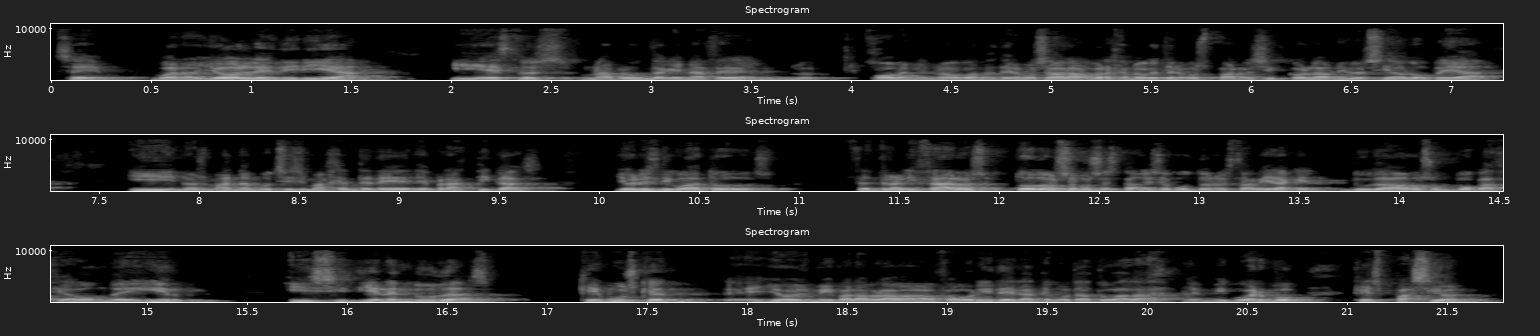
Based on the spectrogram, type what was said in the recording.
Sí, bueno, yo le diría, y esto es una pregunta que me hacen los jóvenes, ¿no? Cuando tenemos ahora, por ejemplo, que tenemos partnership con la Universidad Europea y nos manda muchísima gente de, de prácticas, yo les digo a todos, centralizaros, todos hemos estado en ese punto de nuestra vida que dudábamos un poco hacia dónde ir y si tienen dudas, que busquen, eh, yo es mi palabra favorita y la tengo tatuada en mi cuerpo, que es pasión.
